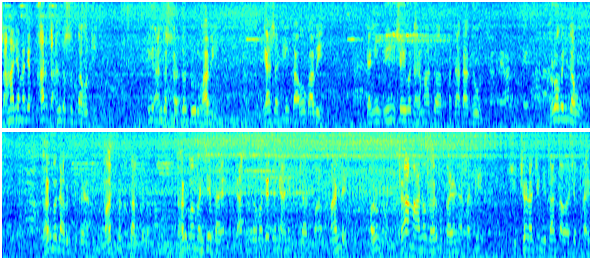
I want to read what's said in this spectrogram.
समाजामध्ये फारच अंधश्रद्धा होती. ती अंधश्रद्धा दूर व्हावी. यासाठी गावोगावी त्यांनी वीरशैव धर्माचा पताका घेऊन घरोघरी जाऊन धर्मजागृती करण्याचं महत्त्वाचं काम केलं. धर्म म्हणजे काय? या संदर्भामध्ये त्यांनी अनेक विचार मा मांडले. परंतु खरा मानव धर्म कळण्यासाठी शिक्षणाची नितांत आवश्यकता आहे.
